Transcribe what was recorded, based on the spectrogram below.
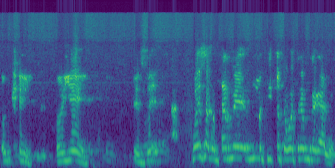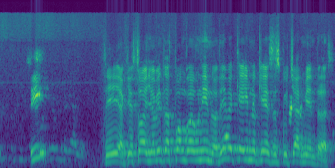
Ok, oye, este, ¿puedes aguantarme un momentito? Te voy a traer un regalo, ¿sí? Sí, aquí estoy. Yo mientras pongo un himno. Dime qué himno quieres escuchar mientras.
